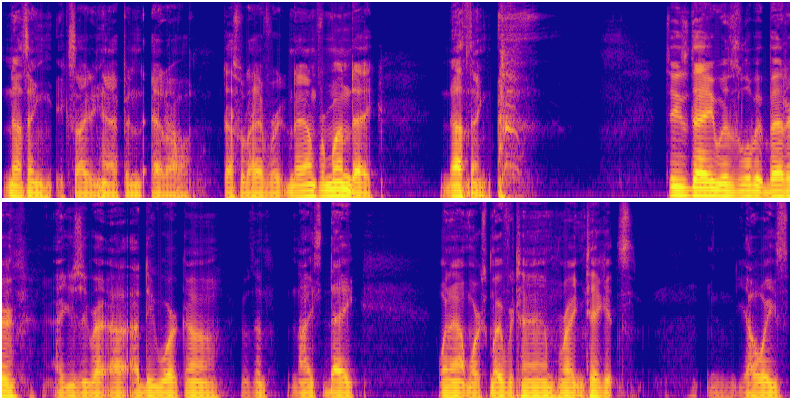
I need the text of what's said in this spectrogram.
nothing exciting happened at all. That's what I have written down for Monday. Nothing. Tuesday was a little bit better. I usually write, I, I do work on. It was a nice day. went out and worked some overtime writing tickets. You always,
